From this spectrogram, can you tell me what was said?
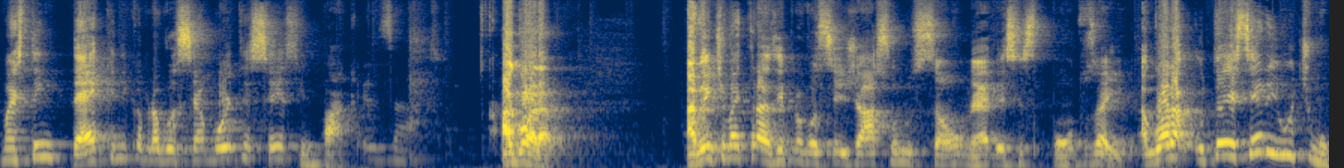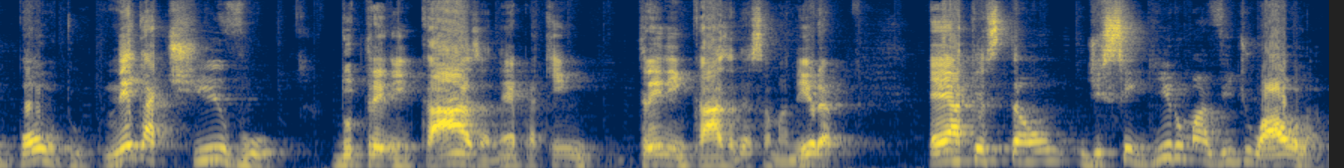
mas tem técnica para você amortecer esse impacto. Exato. Agora, a gente vai trazer para você já a solução né, desses pontos aí. Agora, o terceiro e último ponto negativo do treino em casa, né, para quem treina em casa dessa maneira, é a questão de seguir uma videoaula,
